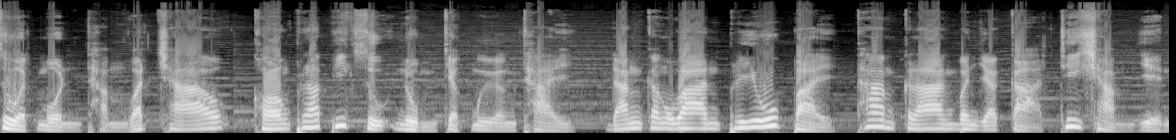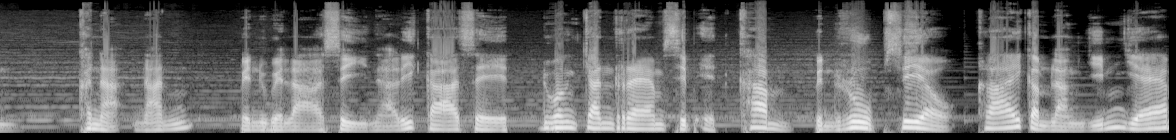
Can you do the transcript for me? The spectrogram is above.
สวดมนต์ทำวัดเช้าของพระภิกษุหนุ่มจากเมืองไทย ดังกังวานพลิ้วไปท่ามกลางบรรยากาศที่ฉ่ำเย็น ขณะนั้นเป็นเวลาสี่นาฬิกาเศษ ดวงจันทร์แรม 11 ค่ำเป็นรูปเสี้ยว คล้ายกำลังยิ้มแย้ม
